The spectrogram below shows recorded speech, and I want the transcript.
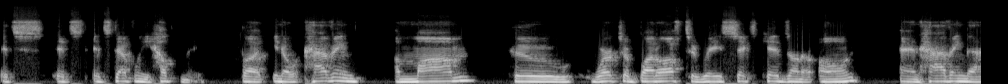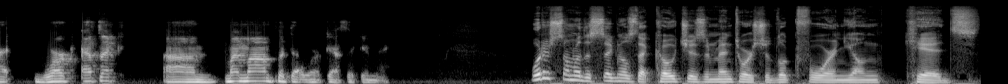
it's it's it's definitely helped me but you know having a mom who worked her butt off to raise six kids on her own and having that work ethic um, my mom put that work ethic in me. What are some of the signals that coaches and mentors should look for in young kids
